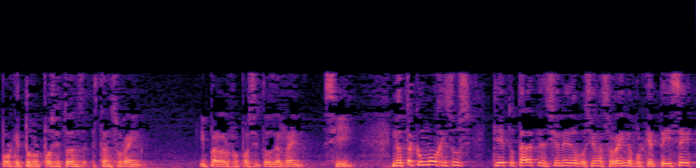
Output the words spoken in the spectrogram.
porque tu propósito está en su reino y para los propósitos del reino. Sí. Nota cómo Jesús quiere total atención y devoción a su reino, porque te dice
